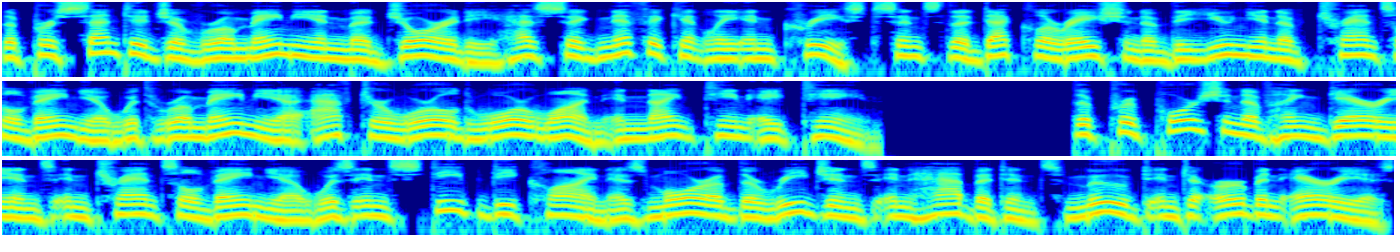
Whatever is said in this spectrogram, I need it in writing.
The percentage of Romanian majority has significantly increased since the declaration of the Union of Transylvania with Romania after World War I in 1918. The proportion of Hungarians in Transylvania was in steep decline as more of the region's inhabitants moved into urban areas,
